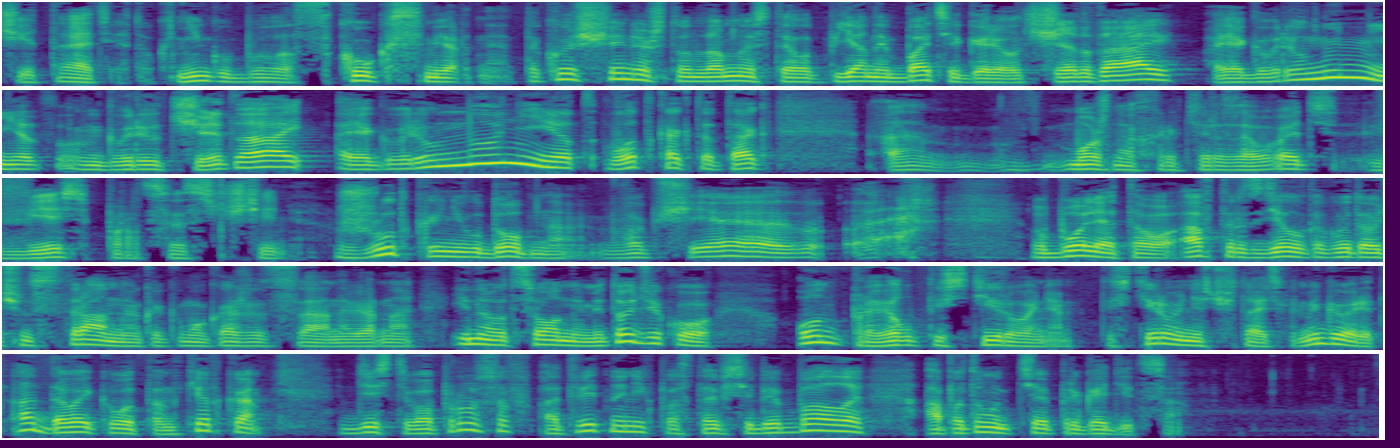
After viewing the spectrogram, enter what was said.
читать эту книгу было скук смертная. Такое ощущение, что надо мной стоял пьяный батя и говорил «читай», а я говорил «ну нет». Он говорил «читай», а я говорил «ну нет». Вот как-то так э, можно охарактеризовать весь процесс чтения. Жутко неудобно. Вообще... Эх. Более того, автор сделал какую-то очень странную, как ему кажется, наверное, инновационную методику – он провел тестирование, тестирование с читателем и говорит, а давай-ка вот анкетка, 10 вопросов, ответь на них, поставь себе баллы, а потом это тебе пригодится.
